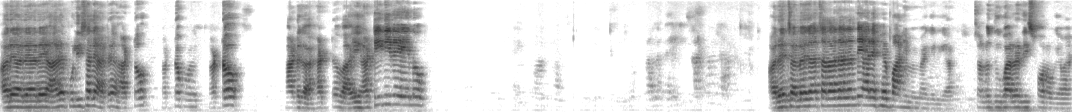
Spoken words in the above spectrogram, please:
अरे अरे अरे अरे पुलिस वाले हटे हटो हटो हटो हट गए हट भाई हट ही नहीं रहे ये लोग अरे चले जा, चला जा जल्दी। अरे फिर पानी में मैं गिर गया। चलो दोबारा रिस्पॉन हो गया मैं।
